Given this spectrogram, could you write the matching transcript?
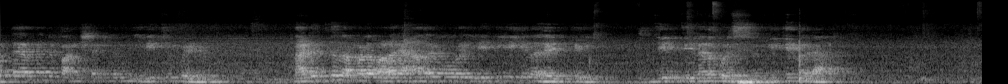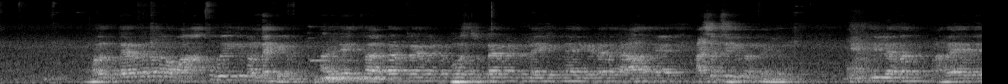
റിട്ടയർമെന്റ് ഫംഗ്ഷനിലും ഇരിക്കുമ്പോഴും നടുക്ക് നമ്മൾ വളരെ ആദരവോടെ ഇരുത്തിയിരിക്കുന്ന വ്യക്തി ജി- ജില്ലനെ കുറിച്ച് ചിന്തിക്കുന്ന ഒരാൾ നമ്മൾ വാക്ക് ഉപയോഗിക്കുന്നുണ്ടെങ്കിലും അതിലെ റിട്ടയർമെന്റ് പോസ്റ്റ് റിട്ടയർമെന്റ് ലൈഫിനായിരിക്കട്ടെ എന്നൊക്കെ ആ- ഏ, ആശംസിക്കുന്നുണ്ടെങ്കിലും അതായത്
